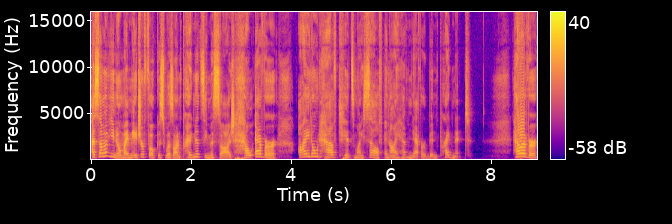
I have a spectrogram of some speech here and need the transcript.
As some of you know, my major focus was on pregnancy massage. However, I don't have kids myself and I have never been pregnant. However,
